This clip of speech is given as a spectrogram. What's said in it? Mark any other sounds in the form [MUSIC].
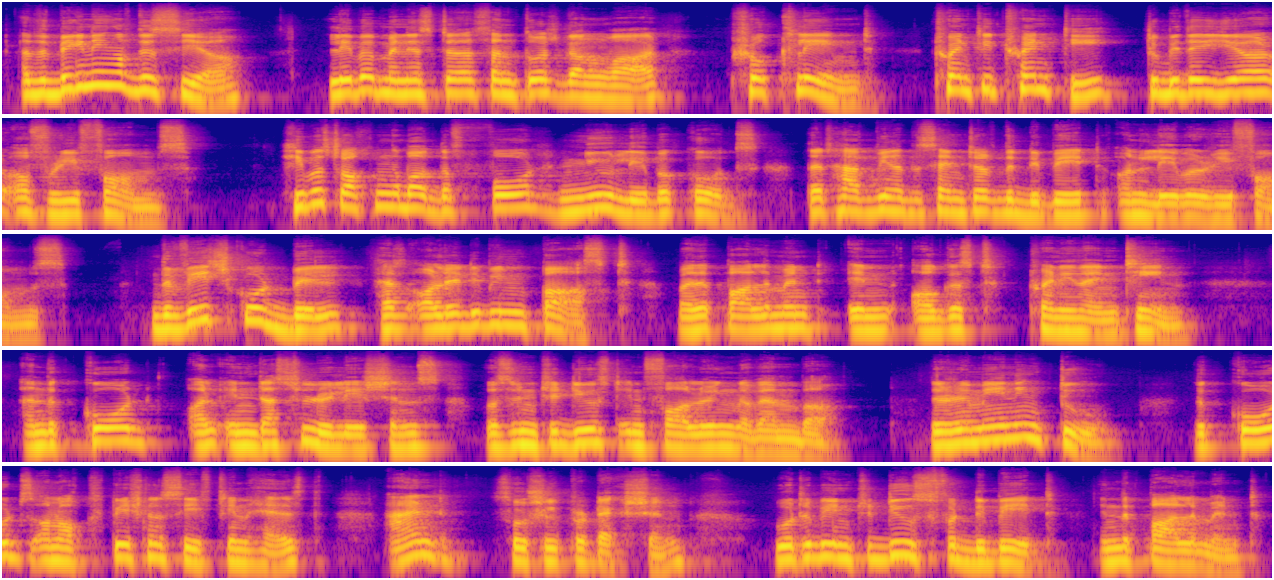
At the beginning of this year, Labor Minister Santosh Gangwar proclaimed 2020 to be the year of reforms. He was talking about the four new labor codes that have been at the center of the debate on labor reforms. The Wage Code Bill has already been passed by the Parliament in August 2019 and the Code on Industrial Relations was introduced in following November. The remaining two, the Codes on Occupational Safety and Health and Social Protection, were to be introduced for debate in the Parliament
